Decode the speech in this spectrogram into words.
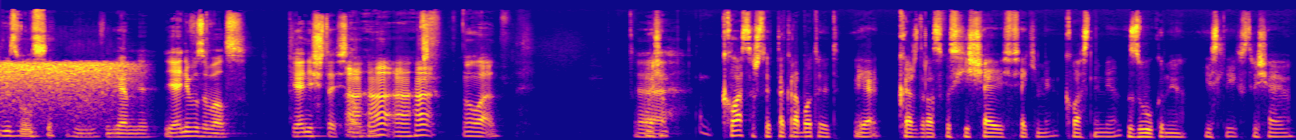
Вызвался. Нифига мне. Я не вызывался. Я не считаю себя. Ага, ага. Ну ладно. Э, В общем, классно, что это так работает. Я каждый раз восхищаюсь всякими классными звуками, если их встречаю.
